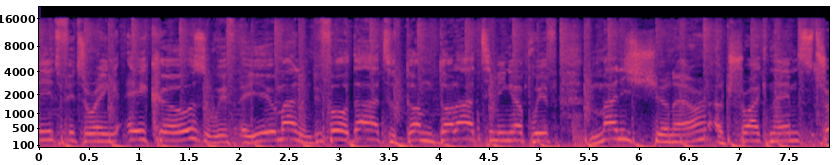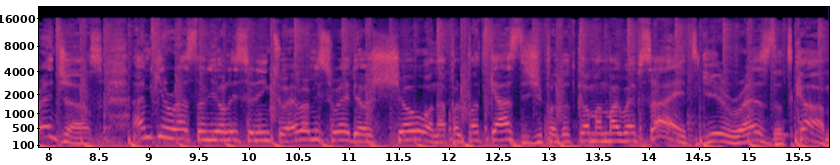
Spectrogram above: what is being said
Featuring Echoes with a human, and before that, Dom Dolla teaming up with Manny Schöner, a track named Strangers. I'm Everest, and you're listening to Evermix Radio Show on Apple Podcasts, digipod.com, and my website, gilres.com.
